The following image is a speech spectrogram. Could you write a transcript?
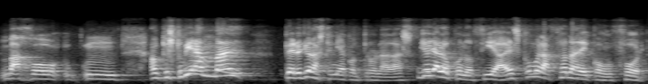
bajo... Mmm, aunque estuvieran mal, pero yo las tenía controladas. Yo ya lo conocía, es como la zona de confort.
